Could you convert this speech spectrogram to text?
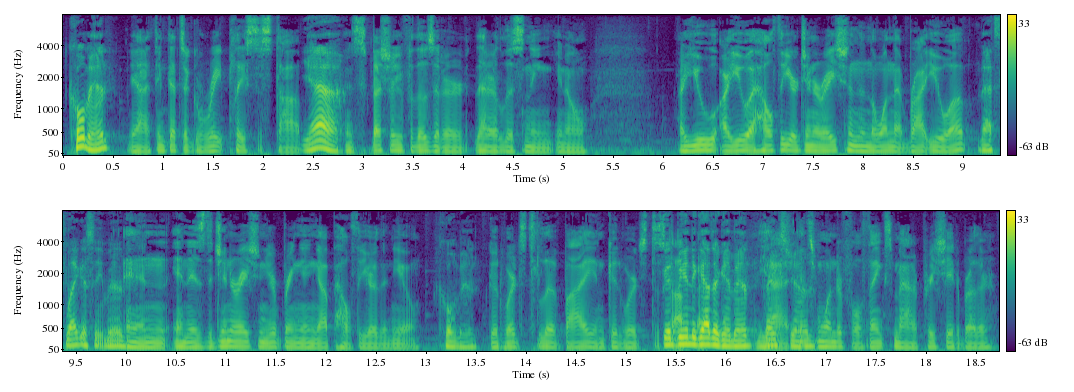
Cool, man. Yeah, I think that's a great place to stop. Yeah. Especially for those that are that are listening, you know. Are you are you a healthier generation than the one that brought you up? That's legacy, man. And and is the generation you're bringing up healthier than you? cool, man. Good words to live by and good words to stop. Good being by. together again, man. Yeah, Thanks, John. It's wonderful. Thanks, Matt. Appreciate it, brother.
